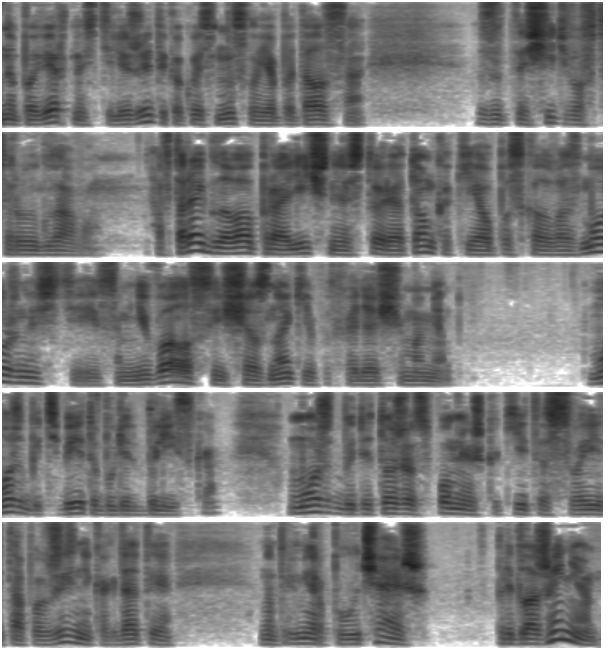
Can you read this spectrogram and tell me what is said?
на поверхности лежит и какой смысл я пытался затащить во вторую главу? А вторая глава про личную историю о том, как я упускал возможности и сомневался, ища знаки и подходящий момент. Может быть, тебе это будет близко. Может быть, ты тоже вспомнишь какие-то свои этапы в жизни, когда ты, например, получаешь предложение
